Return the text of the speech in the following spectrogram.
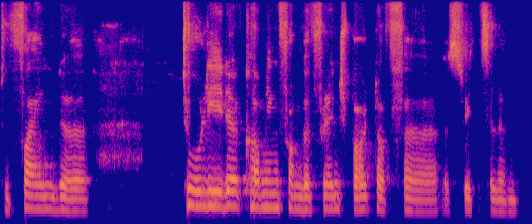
to find a tour leader coming from the french part of uh, switzerland.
